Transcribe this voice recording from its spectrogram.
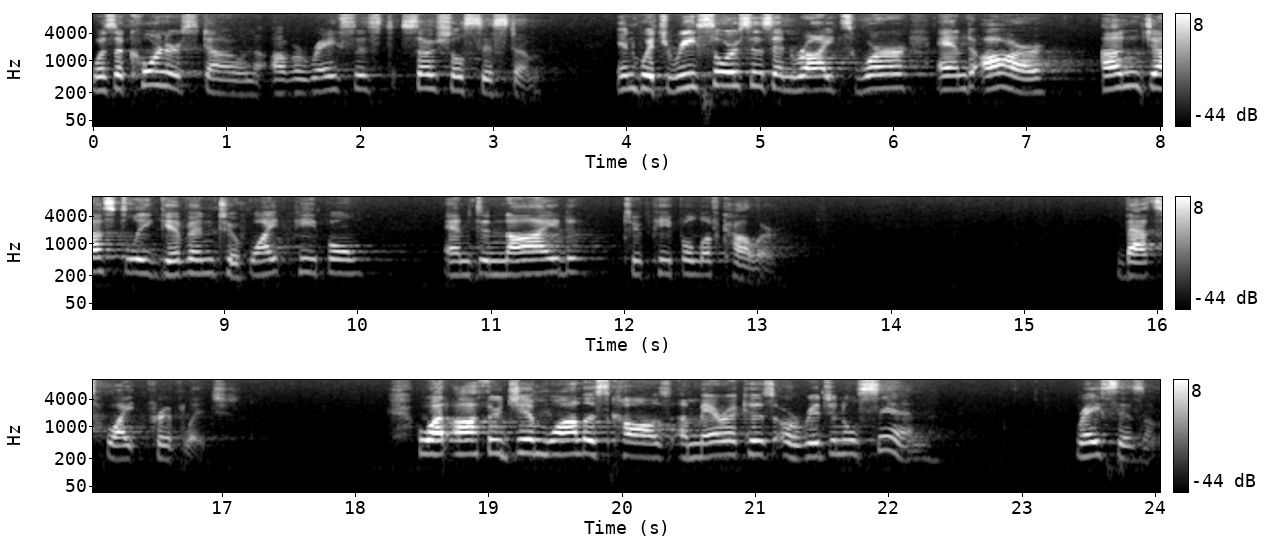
was a cornerstone of a racist social system in which resources and rights were and are unjustly given to white people and denied to people of color. That's white privilege. What author Jim Wallis calls America's original sin, racism,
